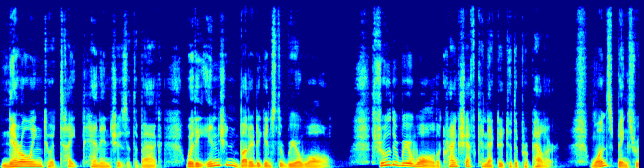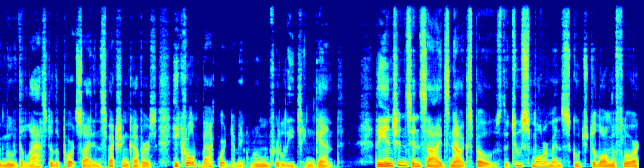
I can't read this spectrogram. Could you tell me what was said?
narrowing to a tight ten inches at the back, where the engine butted against the rear wall. Through the rear wall, the crankshaft connected to the propeller. Once Binks removed the last of the port side inspection covers, he crawled backward to make room for Leach and Gent. The engine's insides now exposed, the two smaller men scooched along the floor,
